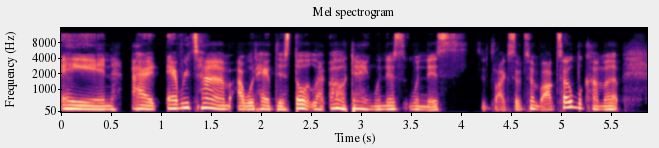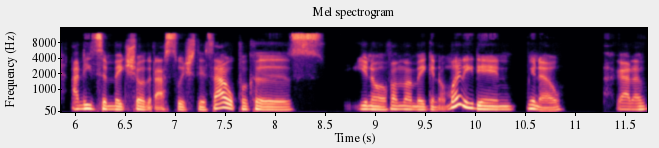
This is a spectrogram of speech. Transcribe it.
And I every time I would have this thought like, oh dang, when this when this like September, October come up, I need to make sure that I switch this out because you know, if I'm not making no money, then you know, I gotta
